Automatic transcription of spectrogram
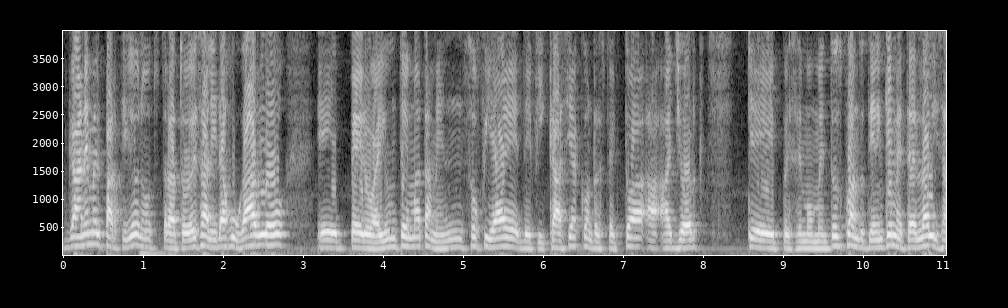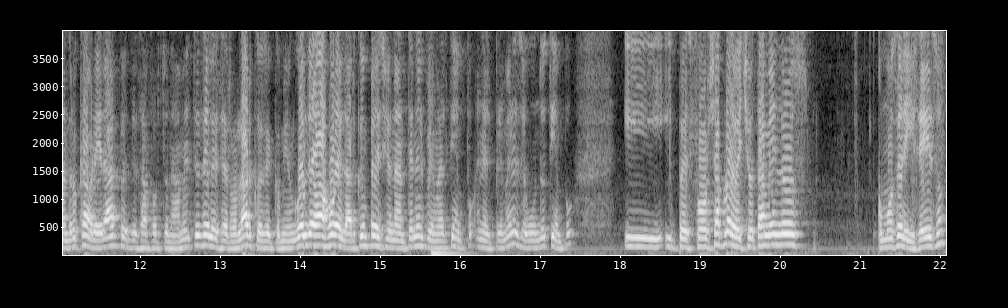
gáneme el partido, no, trató de salir a jugarlo, eh, pero hay un tema también Sofía de, eficacia con respecto a, a, a que pues en momentos cuando tienen que meterla a Lisandro Cabrera, pues desafortunadamente se le cerró el arco, se comió un gol debajo del arco impresionante en el primer tiempo, en el primero y segundo tiempo, y, pues Forge aprovechó también los, ¿cómo se dice eso?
